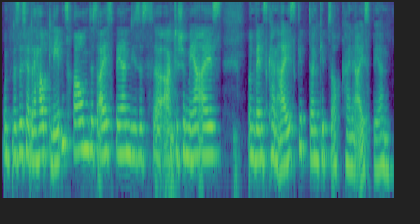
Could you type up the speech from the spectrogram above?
Und das ist ja der Hauptlebensraum des Eisbären, dieses äh, arktische Meereis. Und wenn es kein Eis gibt, dann gibt es auch keine Eisbären.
